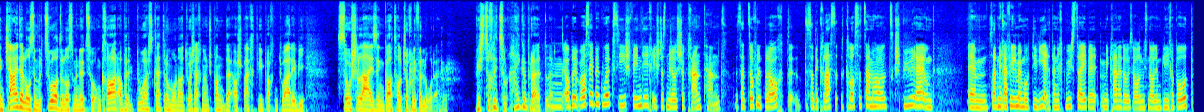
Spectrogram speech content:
entscheiden, hören wir zu oder hören wir nicht zu. Und klar, aber du hast gesagt, Ramona, du hast eigentlich noch einen spannenden Aspekt reingebracht und du auch bei Socializing geht halt schon ein bisschen verloren. Bist du ein bisschen zum Eigenbrötler? Mm, aber was eben gut war, finde ich, ist, dass wir uns schon kennt haben. Es hat so viel gebracht, so den Klasse Klassenzusammenhalt zu spüren und ähm, es hat mich auch viel mehr motiviert, wenn ich gewusst habe, eben, wir kennen uns alle, wir sind alle im gleichen Boot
